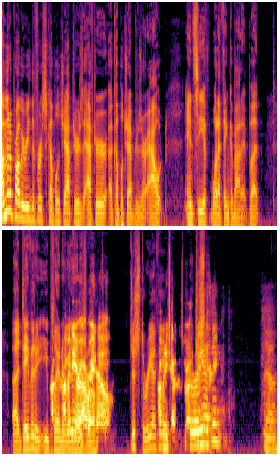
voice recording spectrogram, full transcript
I'm gonna probably read the first couple of chapters after a couple chapters are out and see if what I think about it. But uh, David, are you plan to How read many it are out well? right now? Just three, I How many think. chapters are out? Three, Just I think. Yeah.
